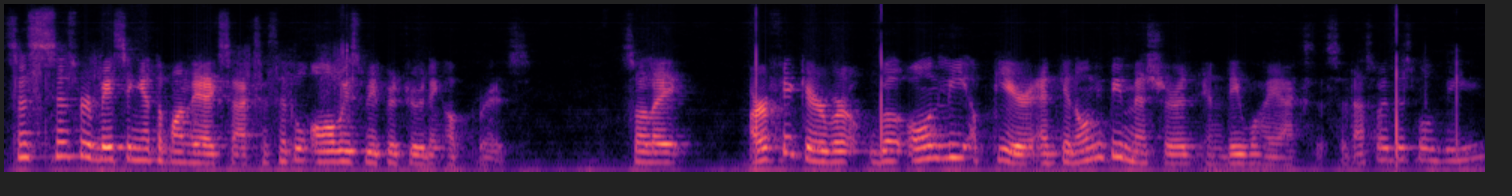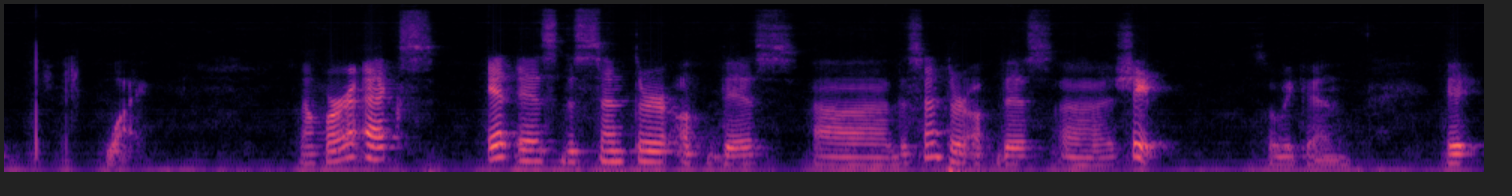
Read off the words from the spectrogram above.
since since we're basing it upon the x-axis, it will always be protruding upwards. So like our figure will, will only appear and can only be measured in the y-axis. So that's why this will be y. Now for our x, it is the center of this uh, the center of this uh, shape. So we can, it,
